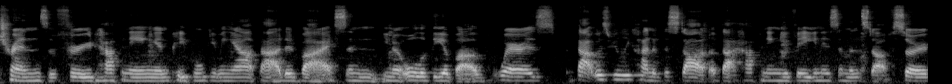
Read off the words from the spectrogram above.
trends of food happening and people giving out bad advice and you know all of the above. Whereas that was really kind of the start of that happening with veganism and stuff. So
